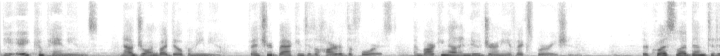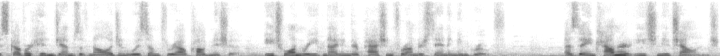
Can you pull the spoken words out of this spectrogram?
the eight companions, now joined by Dopaminia, ventured back into the heart of the forest, embarking on a new journey of exploration. Their quest led them to discover hidden gems of knowledge and wisdom throughout Cognitia, each one reigniting their passion for understanding and growth. As they encountered each new challenge,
